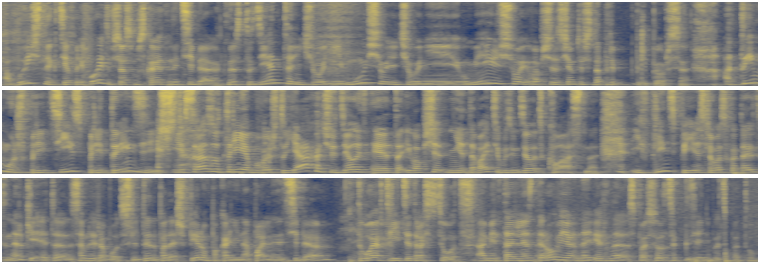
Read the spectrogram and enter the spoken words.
Обычно к тебе приходят и все спускают на тебя, как на студента, ничего не имущего, ничего не умеющего, и вообще зачем ты сюда при приперся. А ты можешь прийти с претензией и сразу требовать, что я хочу делать это, и вообще, нет, давайте будем делать классно. И, в принципе, если у вас хватает энергии, это на самом деле работает. Если ты нападаешь первым, пока не напали на тебя, твой авторитет растет, а ментальное здоровье, наверное, спасется где-нибудь потом.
